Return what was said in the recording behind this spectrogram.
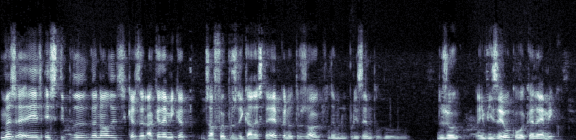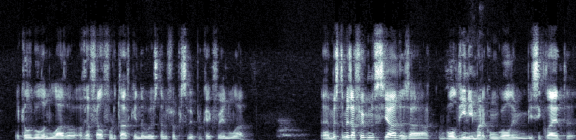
mas este tipo de, de análise, quer dizer, a académica já foi prejudicada esta época, noutros jogos. Lembro-me, por exemplo, do, do jogo em Viseu com o académico, aquele gol anulado ao Rafael Furtado, que ainda hoje estamos para perceber porque é que foi anulado. Uh, mas também já foi beneficiada, já o Boldini marca um gol em bicicleta,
